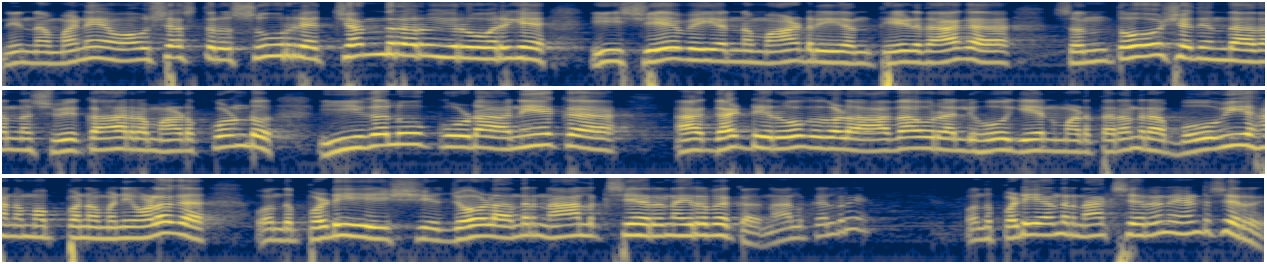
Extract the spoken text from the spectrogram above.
ನಿನ್ನ ಮನೆ ವಂಶಸ್ಥರು ಸೂರ್ಯ ಚಂದ್ರರು ಇರುವವರಿಗೆ ಈ ಸೇವೆಯನ್ನು ಮಾಡ್ರಿ ಅಂತ ಹೇಳಿದಾಗ ಸಂತೋಷದಿಂದ ಅದನ್ನು ಸ್ವೀಕಾರ ಮಾಡಿಕೊಂಡು ಈಗಲೂ ಕೂಡ ಅನೇಕ ಆ ಗಡ್ಡಿ ರೋಗಗಳು ಆದವ್ರು ಅಲ್ಲಿ ಹೋಗಿ ಏನು ಮಾಡ್ತಾರಂದ್ರೆ ಆ ಬೋವಿ ಹನುಮಪ್ಪನ ಮನೆಯೊಳಗೆ ಒಂದು ಪಡಿ ಶ್ ಜೋಳ ಅಂದ್ರೆ ನಾಲ್ಕು ಶೇರನ ಇರ್ಬೇಕು. ನಾಲ್ಕಲ್ರಿ ಒಂದು ಪಡಿ ಅಂದ್ರೆ ನಾಲ್ಕು ಶೇರನ ಎಂಟು ಶೇರ್ ರೀ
